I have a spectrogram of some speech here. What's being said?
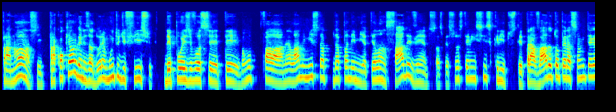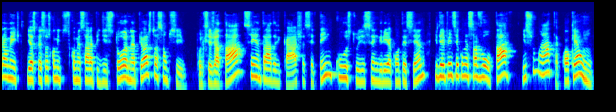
para nós e para qualquer organizador é muito difícil depois de você ter, vamos falar, né, lá no início da, da pandemia, ter lançado eventos, as pessoas terem se inscrito, ter travado a tua operação integralmente e as pessoas come, começaram a pedir estorno, é a pior situação possível. Porque você já está sem entrada de caixa, você tem custo de sangria acontecendo, e de repente você começar a voltar, isso mata qualquer um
